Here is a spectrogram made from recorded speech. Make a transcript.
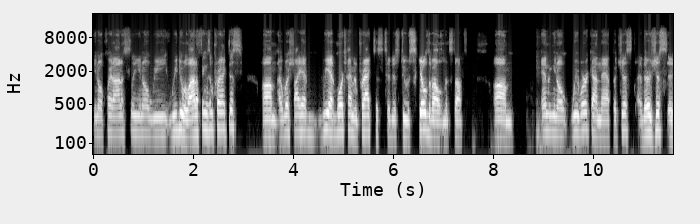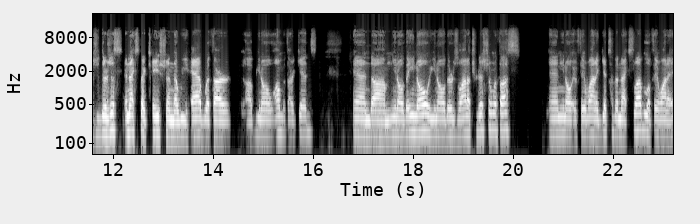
you know, quite honestly, you know, we we do a lot of things in practice. Um, I wish I had we had more time in practice to just do skill development stuff. Um, and you know, we work on that, but just there's just there's just an expectation that we have with our uh, you know, um, with our kids. And um, you know they know you know there's a lot of tradition with us. And you know if they want to get to the next level if they want to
